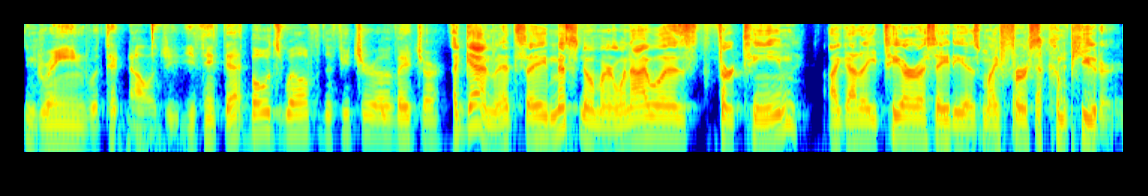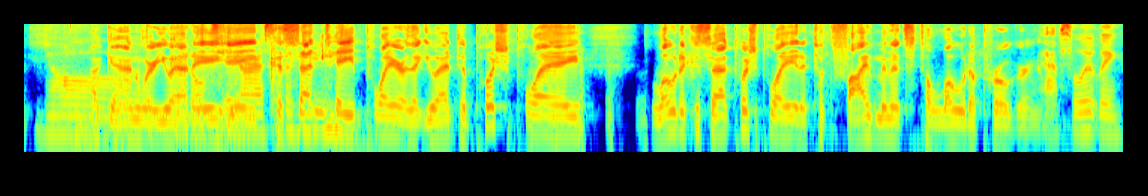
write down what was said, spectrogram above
ingrained with technology. Do you think that bodes well for the future of HR? Again, it's a misnomer. When I was 13, I got a TRS-80 as my first computer. no, Again, where you had a, a, cassette tape player that you had to push play, load a cassette, push play, and it took five minutes to load a program. Absolutely.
